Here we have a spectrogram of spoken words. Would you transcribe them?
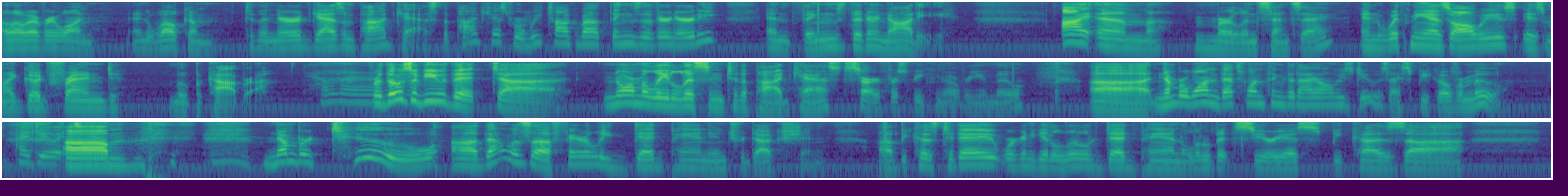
Hello, everyone, and welcome to the Nerdgasm Podcast, the podcast where we talk about things that are nerdy and things that are naughty. I am Merlin Sensei, and with me, as always, is my good friend Moopacabra. Hello. For those of you that uh, normally listen to the podcast, sorry for speaking over you, Moo. Uh, number one, that's one thing that I always do is I speak over Moo. I do it too. Um, number two, uh, that was a fairly deadpan introduction. Uh, because today we're going to get a little deadpan, a little bit serious, because uh,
